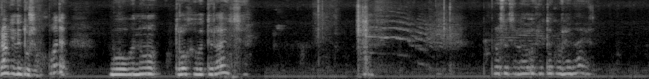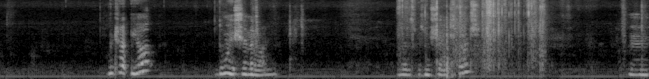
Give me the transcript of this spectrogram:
Справді не дуже виходить, бо воно трохи витирається. Просто це на вигляд так виглядає. Хоча я думаю, що нормально. Зараз розміщаю. М.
